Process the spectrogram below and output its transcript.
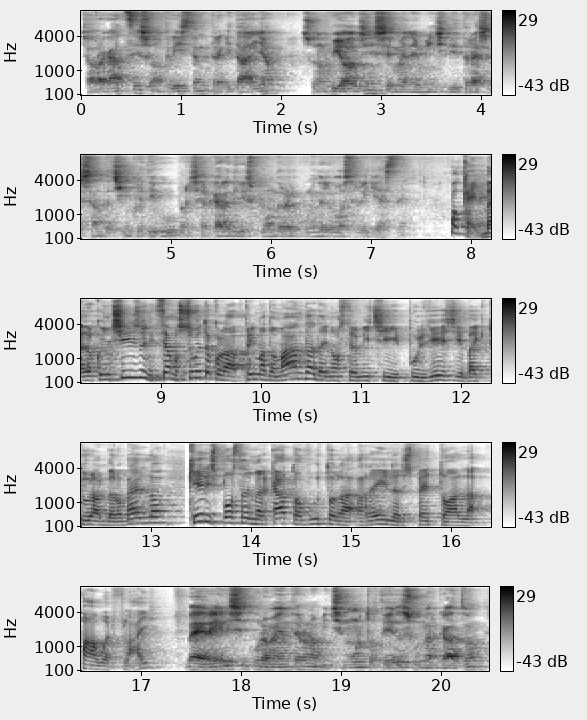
Ciao ragazzi, sono Christian di Trek Italia, sono qui oggi insieme agli amici di 365 TV per cercare di rispondere a alcune delle vostre richieste. Ok, bello coinciso, iniziamo subito con la prima domanda dai nostri amici pugliesi e Bike Tour Alberobello. Che risposta del mercato ha avuto la Rail rispetto alla Powerfly? Beh, Rail sicuramente era una bici molto attesa sul mercato.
